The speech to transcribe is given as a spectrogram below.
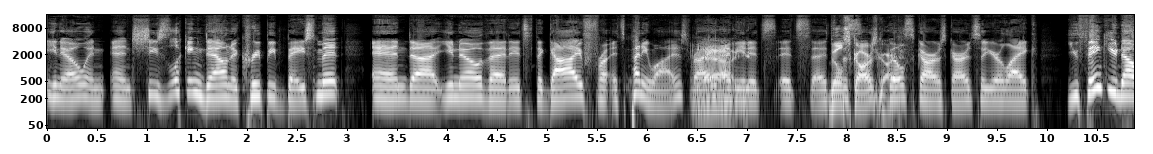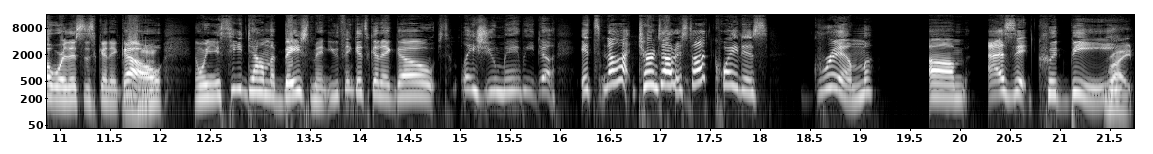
you know, and and she's looking down a creepy basement, and uh, you know that it's the guy from it's Pennywise, right? Yeah, I mean, it's it's, it's Bill Skarsgård. Bill Skarsgård. So you're like, you think you know where this is going to go, Mm-hmm. and when you see down the basement, you think it's going to go someplace you maybe don't. It's not. Turns out it's not quite as grim um, as it could be. Right.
